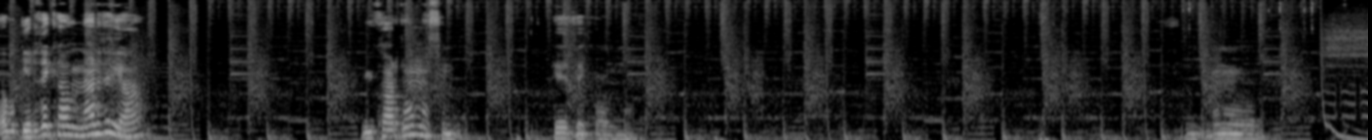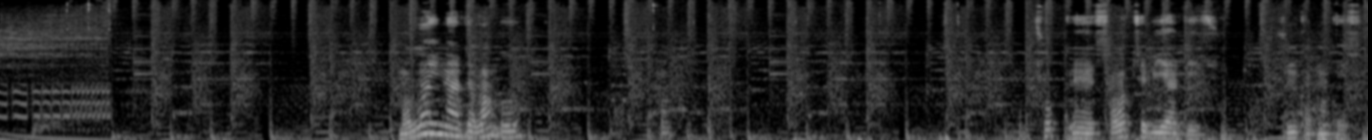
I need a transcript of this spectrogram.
Ya bu gerizekalı nerede ya? Yukarıda olmasın bu? Gerizekalı mı? Ana. Vallahi nerede lan bu? Çok e, salakça bir yerdeyiz. Şunu katmak kayısın.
